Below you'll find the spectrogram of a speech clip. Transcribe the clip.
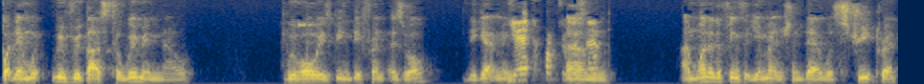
but then with, with regards to women now, we've always been different as well. You get me? Yeah, hundred percent. Um, and one of the things that you mentioned there was street cred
